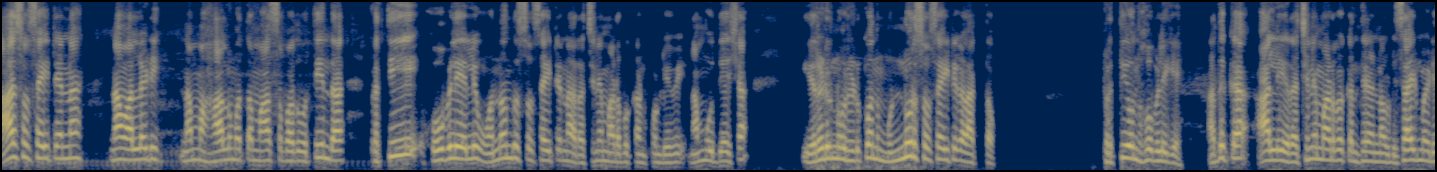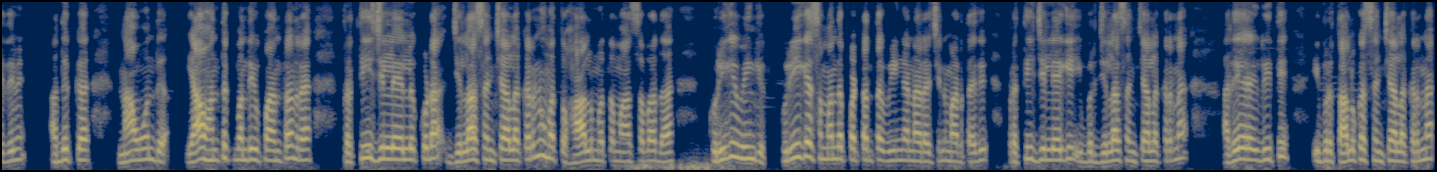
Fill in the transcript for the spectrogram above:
ಆ ಸೊಸೈಟಿಯನ್ನು ನಾವು ಆಲ್ರೆಡಿ ನಮ್ಮ ಹಾಲು ಮತ್ತು ಮಹಾಸಭಾದ ವತಿಯಿಂದ ಪ್ರತಿ ಹೋಬಳಿಯಲ್ಲಿ ಒಂದೊಂದು ಸೊಸೈಟಿನ ರಚನೆ ಮಾಡ್ಬೇಕು ಅಂದ್ಕೊಂಡಿವಿ ನಮ್ಮ ಉದ್ದೇಶ ಎರಡು ನೂರು ಹಿಡ್ಕೊಂಡು ಮುನ್ನೂರು ಸೊಸೈಟಿಗಳಾಗ್ತಾವೆ ಪ್ರತಿಯೊಂದು ಹೋಬಳಿಗೆ. ಅದಕ್ಕೆ ಅಲ್ಲಿ ರಚನೆ ಮಾಡ್ಬೇಕಂತೇಳಿ ನಾವು ಡಿಸೈಡ್ ಮಾಡಿದ್ದೀವಿ ಅದಕ್ಕೆ ನಾವೊಂದು ಯಾವ ಹಂತಕ್ಕೆ ಬಂದೀವಪ್ಪ ಅಂತಂದ್ರೆ ಪ್ರತಿ ಜಿಲ್ಲೆಯಲ್ಲೂ ಕೂಡ ಜಿಲ್ಲಾ ಸಂಚಾಲಕರನ್ನು ಮತ್ತು ಹಾಲು ಮತ್ತು ಮಹಾಸಭಾದ ಕುರಿಗೆ ವಿಂಗ್, ಕುರಿಗೆ ಸಂಬಂಧಪಟ್ಟಂಥ ವಿಂಗನ್ನು ರಚನೆ ಮಾಡ್ತಾ ಇದ್ವಿ. ಪ್ರತಿ ಜಿಲ್ಲೆಗೆ ಇಬ್ಬರು ಜಿಲ್ಲಾ ಸಂಚಾಲಕರನ್ನ, ಅದೇ ರೀತಿ ಇಬ್ಬರು ತಾಲೂಕಾ ಸಂಚಾಲಕರನ್ನ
